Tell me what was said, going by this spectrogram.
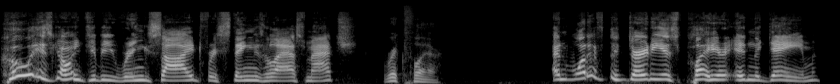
Who is going to be ringside for Sting's last match? Ric Flair. And what if the dirtiest player in the game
